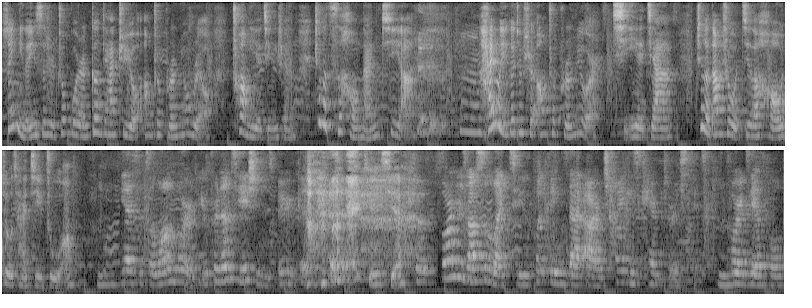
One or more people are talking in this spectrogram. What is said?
所以你的意思是中国人更加具有 entrepreneurial 创业精神，这个词好难记啊。嗯，还有一个就是 entrepreneur 企业家，这个当时我记了好久才记住啊。 Yes, it's a long word. Your pronunciation is very good. 谢谢。 Foreigners also like to put things that are Chinese characteristics. For example,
